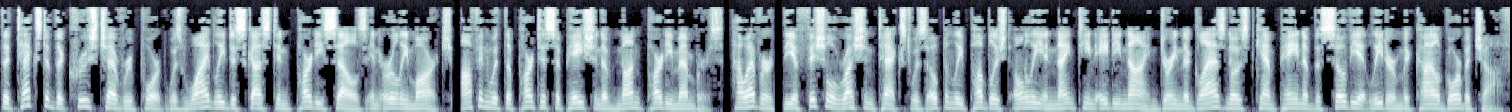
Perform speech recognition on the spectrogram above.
The text of the Khrushchev report was widely discussed in party cells in early March, often with the participation of non-party members, however, the official Russian text was openly published only in 1989 during the Glasnost campaign of the Soviet leader Mikhail Gorbachev.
